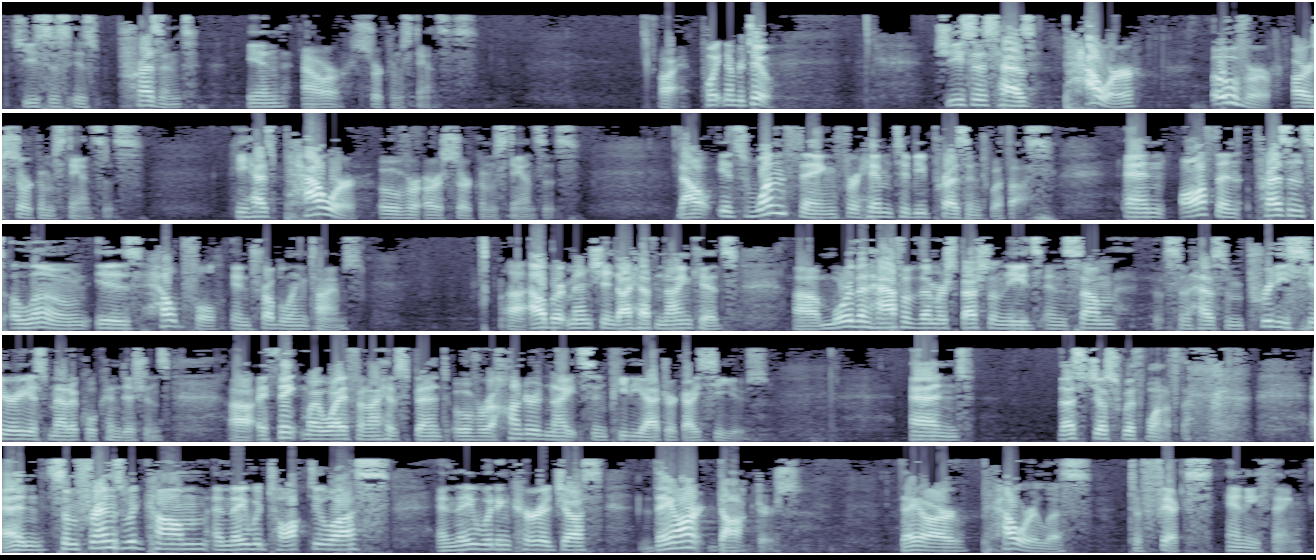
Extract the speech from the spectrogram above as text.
Jesus is present in our circumstances. All right, point number two. Jesus has power over our circumstances. He has power over our circumstances. Now, it's one thing for him to be present with us. And often, presence alone is helpful in troubling times. Uh, Albert mentioned I have nine kids. Uh, more than half of them are special needs, and some, some have some pretty serious medical conditions. Uh, I think my wife and I have spent over 100 nights in pediatric ICUs. And that's just with one of them. and some friends would come and they would talk to us and they would encourage us. They aren't doctors. They are powerless to fix anything.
